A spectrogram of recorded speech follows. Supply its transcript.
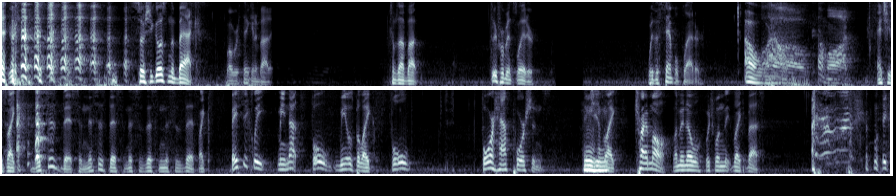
so she goes in the back while we're thinking about it. Comes out about three, four minutes later with a sample platter. Oh, oh wow! oh, come on. And she's like, this is this, and this is this, and this is this, and this is this. Like, basically, I mean, not full meals, but like full four half portions. And she's mm-hmm. like, try them all. Let me know which one you like best. like,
